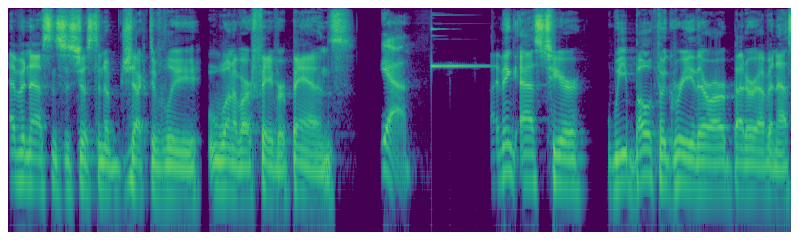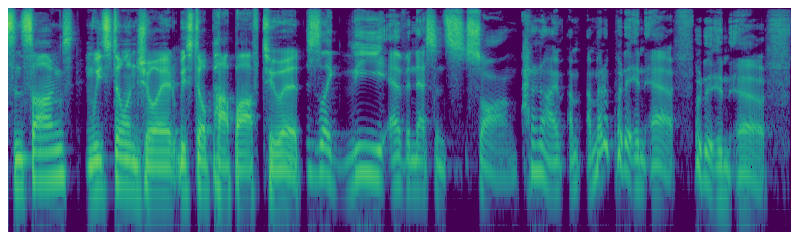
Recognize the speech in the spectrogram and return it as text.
Evanescence is just an objectively one of our favorite bands. Yeah. I think S tier, we both agree there are better Evanescence songs. We still enjoy it. We still pop off to it. This is like the Evanescence song. I don't know. I'm, I'm, I'm gonna put it in F. Put it in F.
